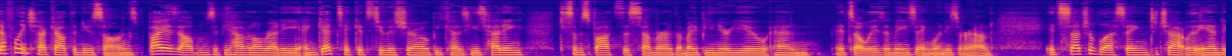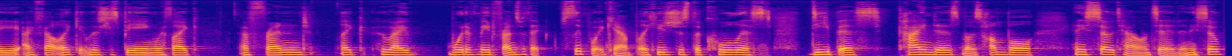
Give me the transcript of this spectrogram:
definitely check out the new songs, buy his albums if you haven't already, and get tickets to his show because he's heading to some spots this summer that might be near you. And it's always amazing when he's around. It's such a blessing to chat with Andy. I felt like it was just being with like a friend, like who I would have made friends with at sleepaway camp. Like he's just the coolest, deepest, kindest, most humble and he's so talented and he's so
